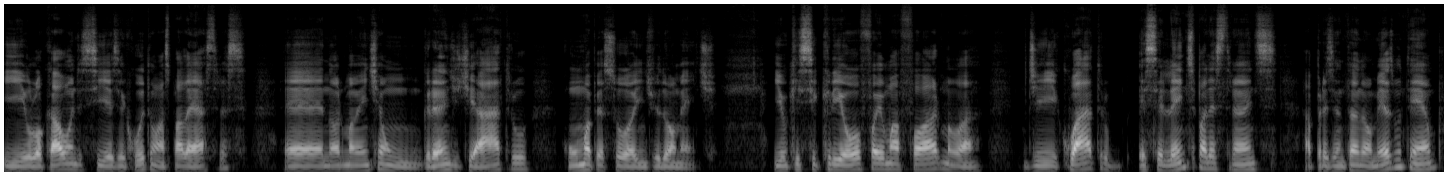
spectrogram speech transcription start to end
E o local onde se executam as palestras é, normalmente é um grande teatro com uma pessoa individualmente. E o que se criou foi uma fórmula de quatro excelentes palestrantes apresentando ao mesmo tempo,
